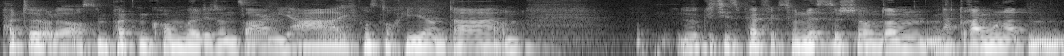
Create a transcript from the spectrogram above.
Pötte oder aus den Pötten kommen, weil die dann sagen, ja, ich muss noch hier und da und wirklich dieses Perfektionistische und dann nach drei Monaten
